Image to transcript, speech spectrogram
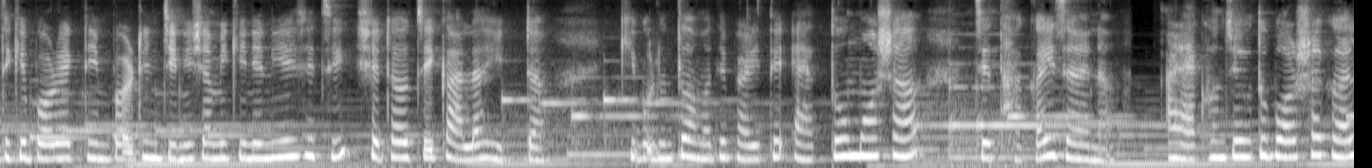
থেকে বড় একটা ইম্পর্টেন্ট জিনিস আমি কিনে নিয়ে এসেছি, সেটা হচ্ছে এই কালা হিটটা। কি বলুন তো, আমাদের বাড়িতে এত মশা যে থাকাই যায় না। আর এখন যেহেতু বর্ষাকাল,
